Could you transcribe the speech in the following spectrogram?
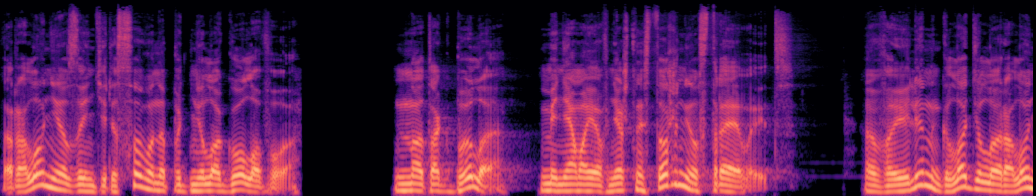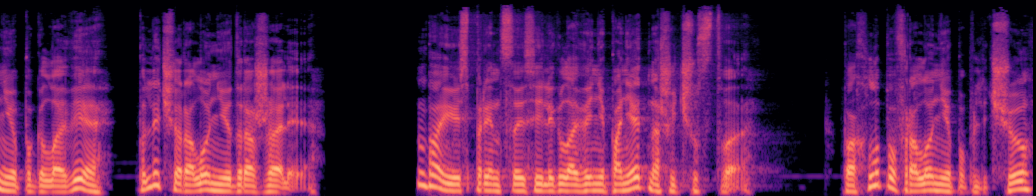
Ролония заинтересованно подняла голову. Но так было. Меня моя внешность тоже не устраивает. Вейлин гладила Ролонию по голове, плечи Ролонии дрожали. «Боюсь, принцессе или главе не понять наши чувства». Похлопав Ролонию по плечу,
